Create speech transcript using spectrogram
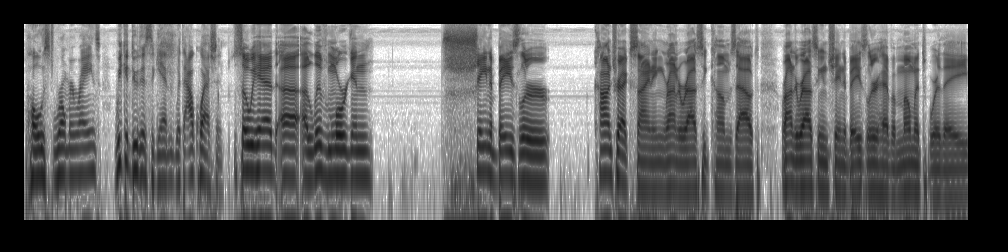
post Roman Reigns, we can do this again without question. so we had uh, a Liv Morgan, Shayna Baszler contract signing. Ronda Rousey comes out. Ronda Rousey and Shayna Baszler have a moment where they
